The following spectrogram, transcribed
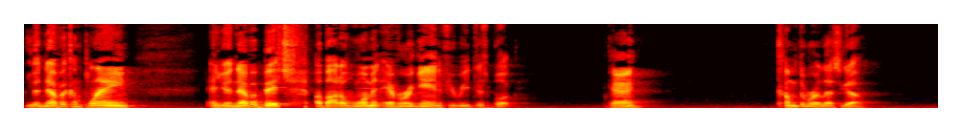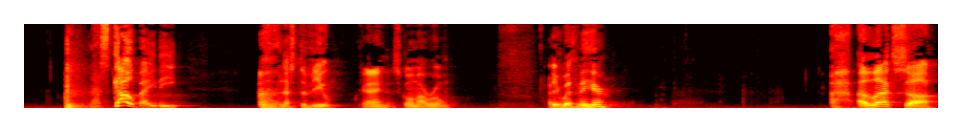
You'll never complain and you'll never bitch about a woman ever again if you read this book. Okay? Come to where let's go. Let's go, baby. That's the view. Okay? Let's go in my room. Are you with me here? Alexa,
